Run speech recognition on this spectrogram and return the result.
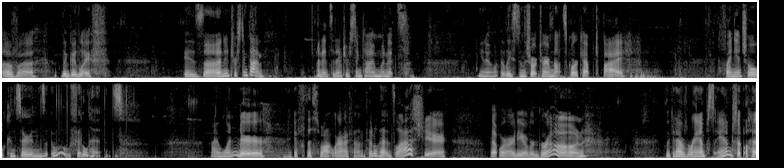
of uh, the good life is uh, an interesting time, and it's an interesting time when it's, you know, at least in the short term, not score kept by financial concerns. Ooh, fiddleheads. I wonder if the spot where I found fiddleheads last year that were already overgrown, we could have ramps and fiddleheads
